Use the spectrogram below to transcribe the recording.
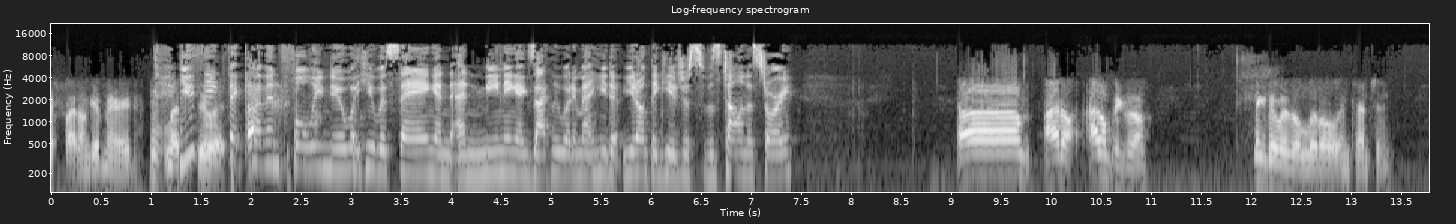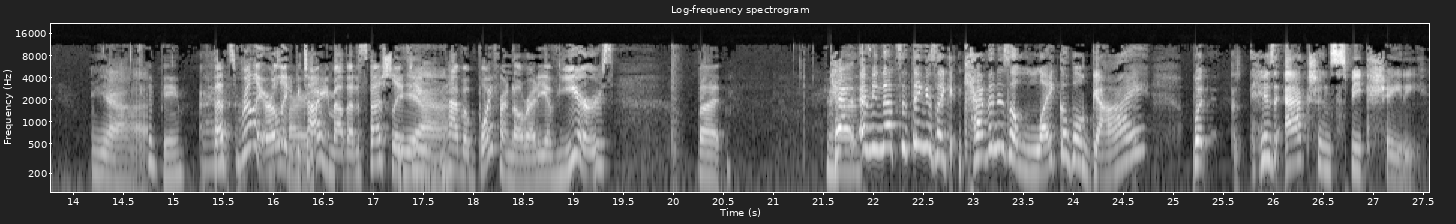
if I don't get married. Let's You do it. You think that Kevin fully knew what he was saying and, and meaning exactly what he meant? He don't, you don't think he just was telling a story? Um, I don't. I don't think so. I think there was a little intention. yeah. Could be. That's really early to be talking about that, especially if Yeah. you have a boyfriend already of years. But Kev- I mean, that's the thing is like Kevin is a likable guy, but his actions speak shady.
